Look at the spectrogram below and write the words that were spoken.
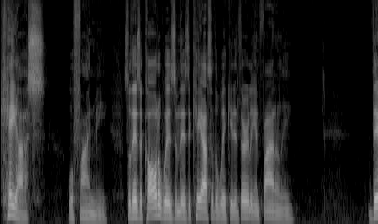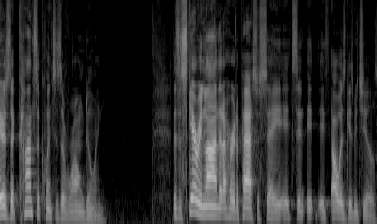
Chaos will find me. So there's a call to wisdom, there's the chaos of the wicked, and thirdly and finally, there's the consequences of wrongdoing. There's a scary line that I heard a pastor say, it's in, it, it always gives me chills.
